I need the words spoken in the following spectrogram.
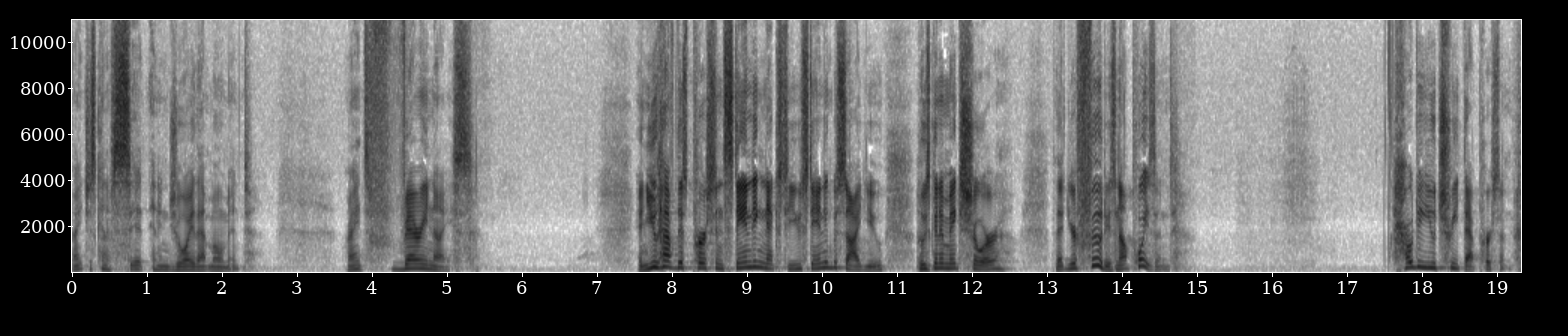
right? Just kind of sit and enjoy that moment, right? It's very nice. And you have this person standing next to you, standing beside you, who's going to make sure that your food is not poisoned. How do you treat that person?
